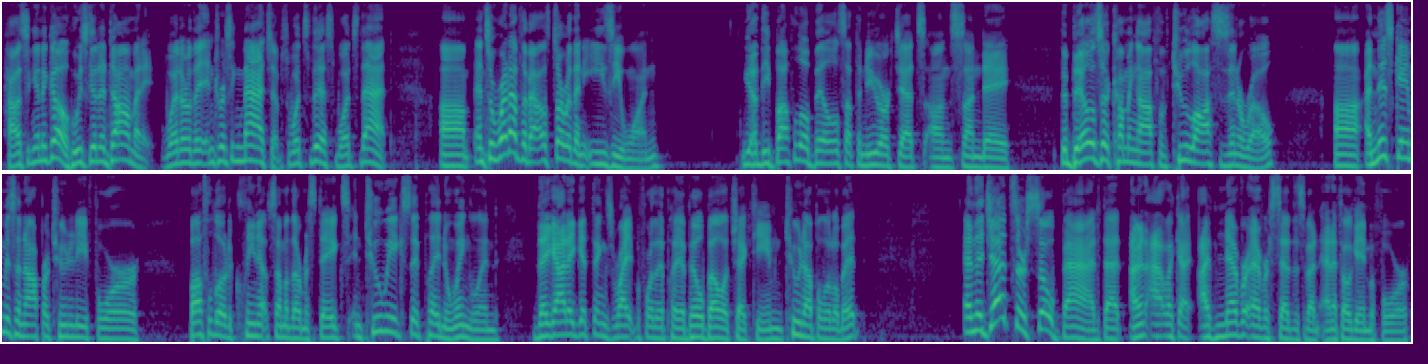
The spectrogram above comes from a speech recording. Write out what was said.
How's it going to go? Who's going to dominate? What are the interesting matchups? What's this? What's that? Um, and so, right off the bat, let's start with an easy one. You have the Buffalo Bills at the New York Jets on Sunday. The Bills are coming off of two losses in a row. Uh, and this game is an opportunity for Buffalo to clean up some of their mistakes. In two weeks, they play New England. They got to get things right before they play a Bill Belichick team, tune up a little bit. And the Jets are so bad that I mean, I, like I, I've never ever said this about an NFL game before,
